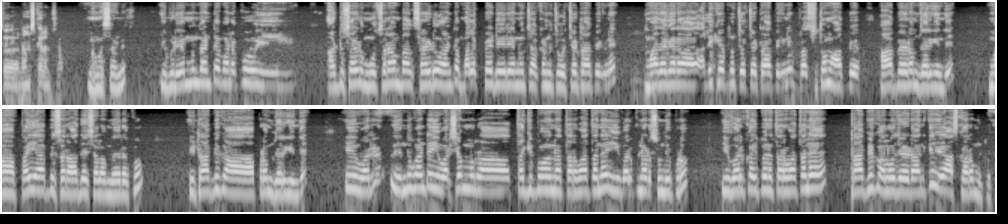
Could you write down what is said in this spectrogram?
సో నమస్కారం సార్. నమస్తే అండి. ఇప్పుడు ఏముందంటే మనకు ఈ అటు సైడ్ ముసరాంబాగ్ సైడ్ అంటే మలక్పేట ఏరియా నుంచి అక్కడ నుంచి వచ్చే ట్రాఫిక్ని మా దగ్గర అలీకేప్ నుంచి వచ్చే ట్రాఫిక్ని ప్రస్తుతం ఆపే ఆపేయడం జరిగింది. మా పై ఆఫీసర్ ఆదేశాల మేరకు ఈ ట్రాఫిక్ ఆపడం జరిగింది. ఈ వర్ ఎందుకంటే ఈ వర్షం రా తగ్గిపోయిన తర్వాతనే ఈ వర్క్ నడుస్తుంది ఇప్పుడు. ఈ వర్క్ అయిపోయిన తర్వాతనే ట్రాఫిక్ అలో చేయడానికి ఆస్కారం ఉంటుంది.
